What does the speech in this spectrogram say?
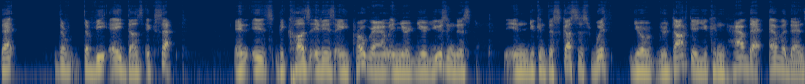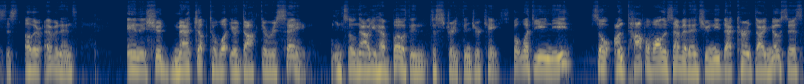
that the, the VA does accept. And it's because it is a program and you're you're using this and you can discuss this with your your doctor, you can have that evidence, this other evidence, and it should match up to what your doctor is saying. And so now you have both and just strengthened your case. But what do you need? So on top of all this evidence, you need that current diagnosis.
